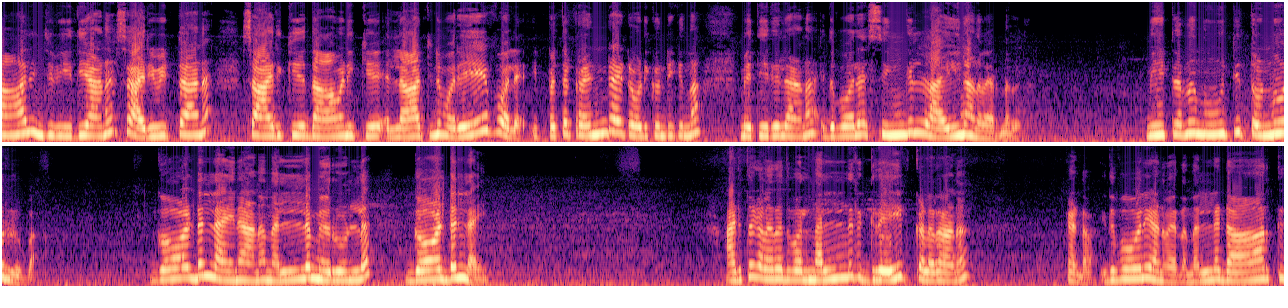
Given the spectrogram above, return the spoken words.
നാല് ഇഞ്ച് വീതിയാണ്. സാരി വിട്ടാണ്. സാരിക്ക് ധാവണിക്ക് എല്ലാറ്റിനും ഒരേപോലെ ഇപ്പോഴത്തെ ട്രെൻഡായിട്ട് ഓടിക്കൊണ്ടിരിക്കുന്ന മെറ്റീരിയലാണ് ഇതുപോലെ സിംഗിൾ ലൈനാണ് വരുന്നത്. മീറ്ററിന് നൂറ്റി തൊണ്ണൂറ് രൂപ. ഗോൾഡൻ ലൈനാണ് നല്ല മെറൂണിൽ ഗോൾഡൻ ലൈൻ അടുത്ത കളർ ഇതുപോലെ നല്ലൊരു ഗ്രേപ്പ് കളറാണ്. കണ്ടോ? ഇതുപോലെയാണ് വരുന്നത്. നല്ല ഡാർക്ക്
